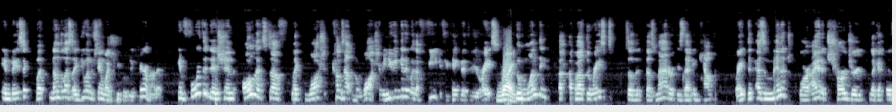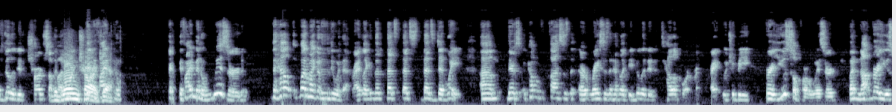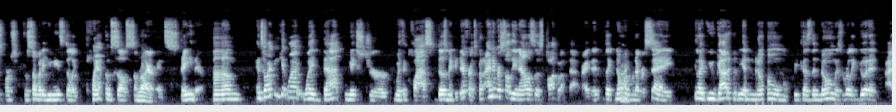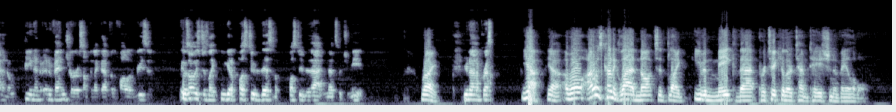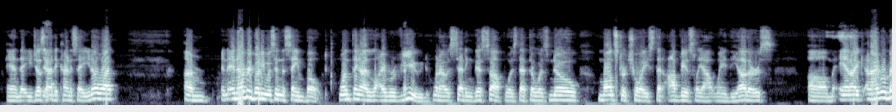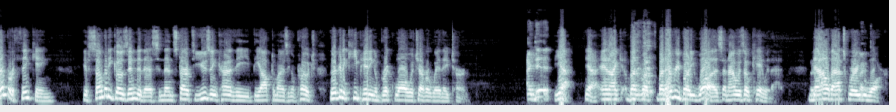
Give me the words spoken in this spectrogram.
in basic, but nonetheless, I do understand why people do care about it. In fourth edition, all that stuff like wash comes out in the wash. I mean, you can get it with a feat if you can't get it through your race. right The one thing about the race, so that does matter, is that encounter. Right, that as a minotaur, I had a charger, like a ability to charge somebody. the goring charge if I yeah been if I had been a wizard, the hell, what am I going to do with that? Right? Like that, that's that's that's dead weight. Um, there's a couple of classes that are races that have like the ability to teleport, right? Which would be very useful for a wizard, but not very useful for, for somebody who needs to like plant themselves somewhere Right. and stay there. Um, and so I can get why why that mixture with a class does make a difference, but I never saw the analysis talk about that. Right? It, like no Right. one would ever say. Like you got to be a gnome because the gnome is really good at I don't know being an, an avenger or something like that for the following reason it was always just like you get a plus two to this and a plus two to that, and that's what you need. right You're not impressed. Yeah, yeah. Well, I was kind of glad not to like even make that particular temptation available, and that you just Yeah. had to kind of say, you know what, um, and and everybody was in the same boat. One thing I, I reviewed when I was setting this up was that there was no monster choice that obviously outweighed the others, um, and I and I remember thinking. If somebody goes into this and then starts using kind of the, the optimizing approach, they're going to keep hitting a brick wall whichever way they turn. I did. Yeah, yeah, and I but but, but everybody was, and I was okay with that. Now that's where you are.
